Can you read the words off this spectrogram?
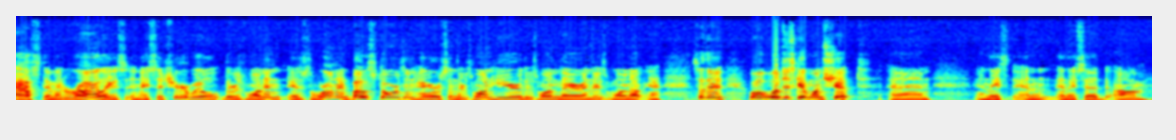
asked them at O'Reilly's, and they said, "Sure, well, there's one in there's one in both stores in Harrison. There's one here, there's one there, and there's one up. And so there's well, we'll just get one shipped." And and they and and they said, um,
